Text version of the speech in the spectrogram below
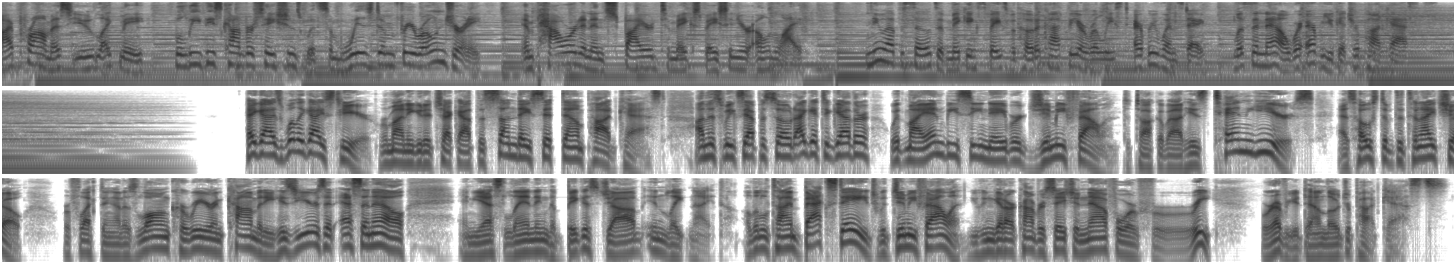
I promise you, like me, will leave these conversations with some wisdom for your own journey, empowered and inspired to make space in your own life. New episodes of Making Space with Hoda Kotb are released every Wednesday. Listen now wherever you get your podcasts. Hey guys, Willie Geist here, reminding you to check out the Sunday Sit Down podcast. On this week's episode, I get together with my NBC neighbor Jimmy Fallon to talk about his 10 years as host of The Tonight Show, reflecting on his long career in comedy, his years at SNL, and yes, landing the biggest job in late night. A little time backstage with Jimmy Fallon. You can get our conversation now for free wherever you download your podcasts.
